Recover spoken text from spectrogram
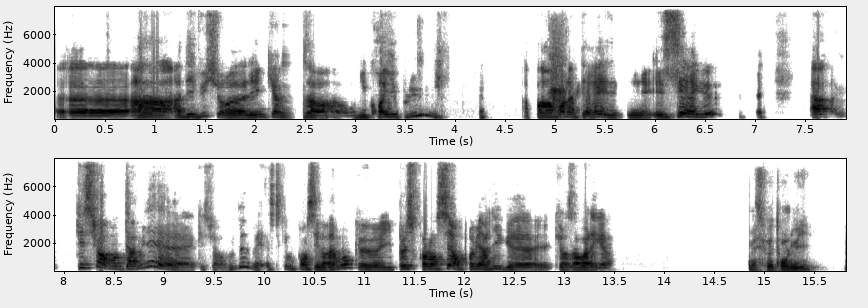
a, a, des vues sur Léon Kurzawa. On n'y croyait plus. Apparemment, l'intérêt est, sérieux. Ah, question avant de terminer, question à vous deux, mais est-ce que vous pensez vraiment qu'il peut se relancer en première ligue, Kurzawa, les gars? Mais souhaitons-lui.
